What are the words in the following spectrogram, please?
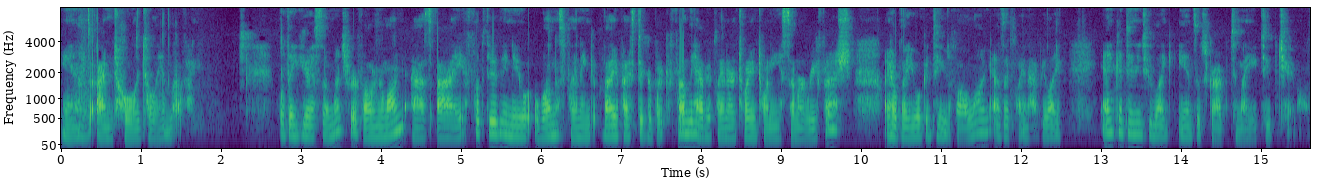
And I'm totally, totally in love. Well, thank you guys so much for following along as I flip through the new Wellness Planning Value Pack sticker book from the Happy Planner 2020 Summer Refresh. I hope that you will continue to follow along as I plan happy life and continue to like and subscribe to my YouTube channel.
